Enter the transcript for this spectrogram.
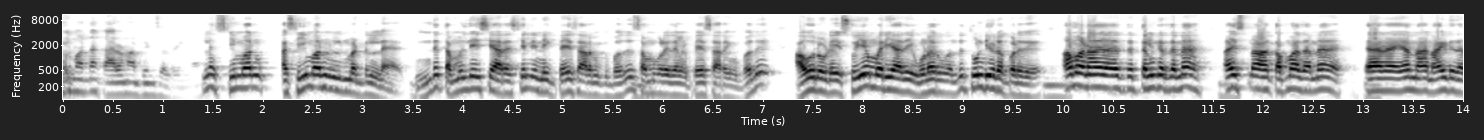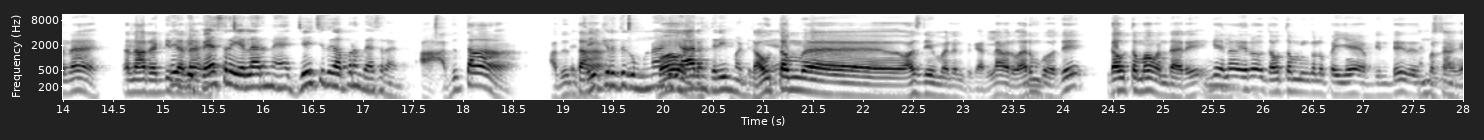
சீமான் தான் காரணம் அப்படின்னு சொல்றீங்க இல்ல சீமான் சீமான் மட்டும் இல்ல. இந்த தமிழ் தேசிய அரசியல் இன்னைக்கு பேச ஆரம்பிக்கும் போது சமூக வலைதளங்கள் பேச ஆரம்பிக்கும் போது அவருடைய சுயமரியாதை உணர்வு வந்து தூண்டிவிடப்படுது. ம். ஆமா நான் தெலுங்கர் தானே? நான் கம்மா தானே? ஏன் நான் நாயுடு தானே? நான் ரெட்டி தானே. பேசுற எல்லாருமே ஜெயிச்சதுக்கு அப்புறம் பேசுறாங்க. அதுதான் அதுதான். ஜெயிக்கிறதுக்கு முன்னாடி யாரும் தெரிய மாட்டேங்குது. கௌதம் வாசுதேவ் மேனன் இருக்கார்ல அவர் வரும்போது கௌதமா வந்தாரு. இங்க எல்லாம் ஏதோ கௌதம் இங்குள்ள பையன் அப்படின்ட்டு இது பண்ணாங்க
